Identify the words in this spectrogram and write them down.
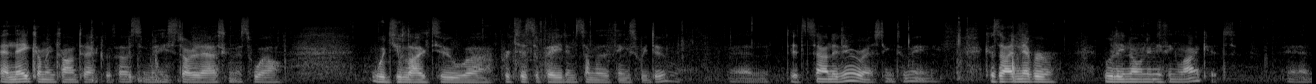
And they come in contact with us and they started asking us, well, would you like to uh, participate in some of the things we do? And it sounded interesting to me because I'd never really known anything like it. And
